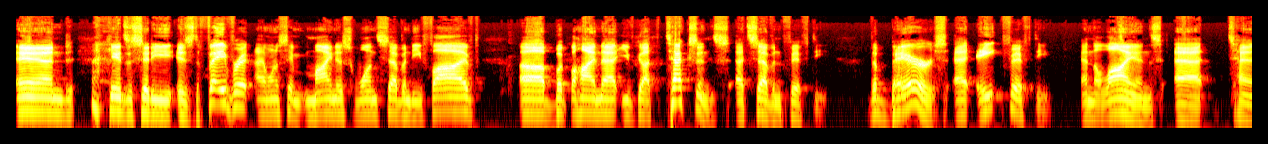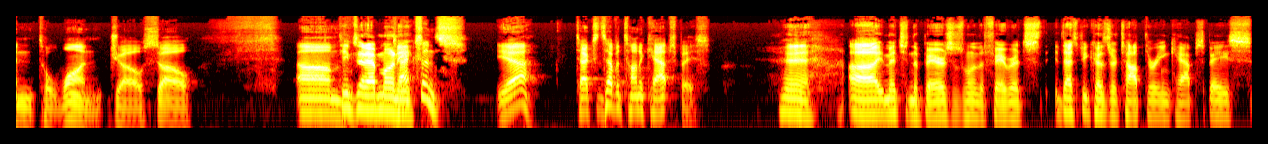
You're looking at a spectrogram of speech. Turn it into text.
and Kansas City is the favorite. I want to say minus 175. Uh, but behind that, you've got the Texans at 750, the Bears at 850, and the Lions at 10 to 1, Joe. So um, Teams that have money. Texans. Yeah. Texans have a ton of cap space. Yeah. Uh, you mentioned the Bears was one of the favorites. That's because they're top three in cap space.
